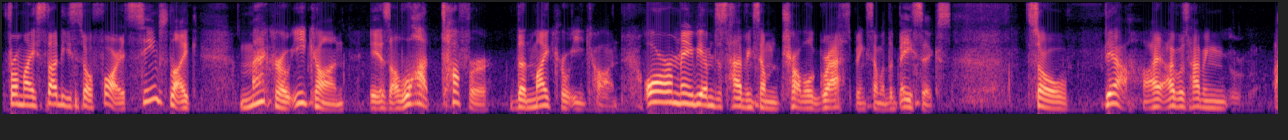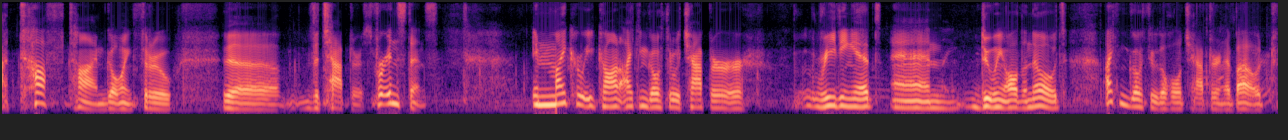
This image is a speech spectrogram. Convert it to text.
from my studies so far, it seems like macro econ is a lot tougher than micro econ. Or maybe I'm just having some trouble grasping some of the basics. So, yeah, I, I was having a tough time going through the, the chapters. For instance, in micro econ, I can go through a chapter reading it and doing all the notes. I can go through the whole chapter in about,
